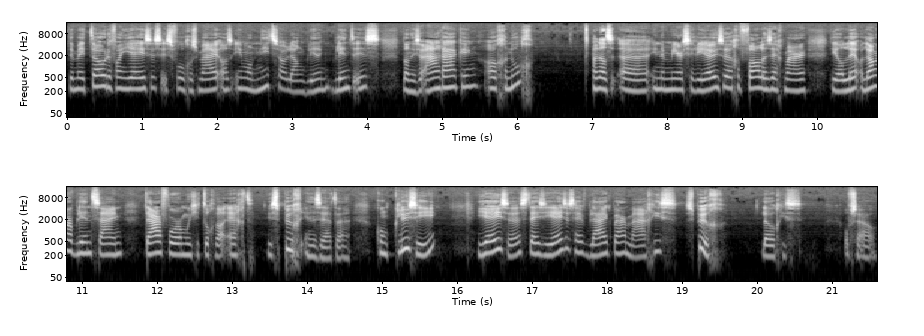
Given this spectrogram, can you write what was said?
De methode van Jezus is volgens mij, als iemand niet zo lang blind, is, dan is aanraking al genoeg. En als uh, in de meer serieuze gevallen, zeg maar, die al langer blind zijn, daarvoor moet je toch wel echt je spuug inzetten. Conclusie, Jezus, deze Jezus heeft blijkbaar magisch spuug. Logisch. Of zo.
